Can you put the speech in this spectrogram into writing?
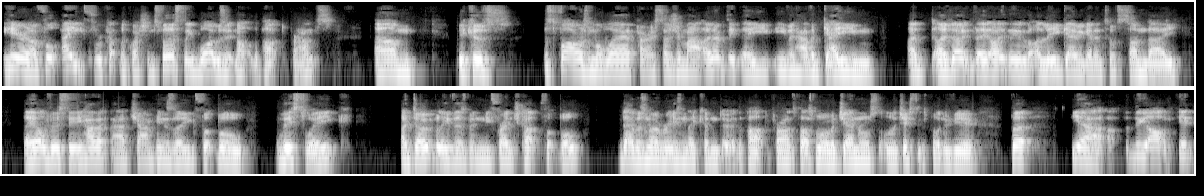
here, and I thought, a for a couple of questions. Firstly, why was it not at the Parc des Princes? Um, because as far as I'm aware, Paris Saint Germain, I don't think they even have a game. I, I don't. They, I don't think they've got a league game again until Sunday. They obviously haven't had Champions League football this week. I don't believe there's been any French Cup football. There was no reason they couldn't do it at the Parc des Princes. That's more of a general sort of logistics point of view. But yeah, the uh, it.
